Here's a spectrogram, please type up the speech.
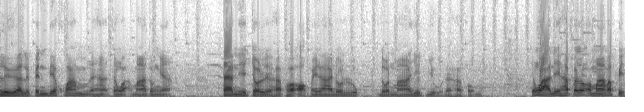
เรือหรือเป็นเบี้ยคว่ำนะฮะจังหวะม้าตรงเนี้ยแต้มนี้จนเลยครับ เพราะออกไม่ได้โดนลุกโดนม้ายึดอยู่นะครับผม จังหวะนี้ครับก็ต้องเอาม้ามาปิด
